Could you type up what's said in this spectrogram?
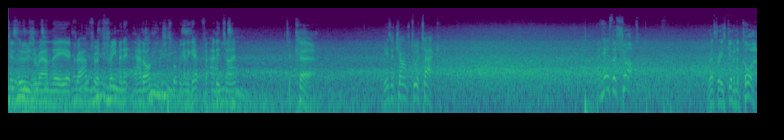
Two oohs around the uh, crowd for a three-minute add-on, which is what we're going to get for added time to Kerr. Here's a chance to attack. And here's the shot. Referee's given a corner.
